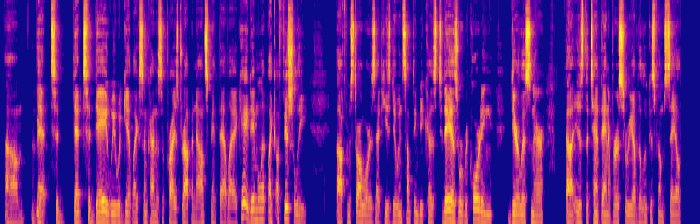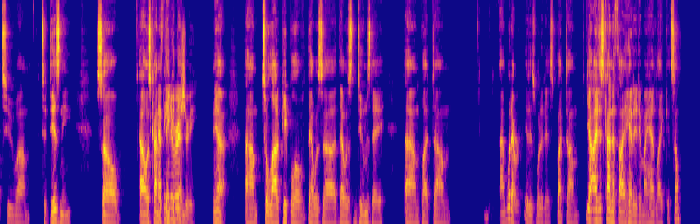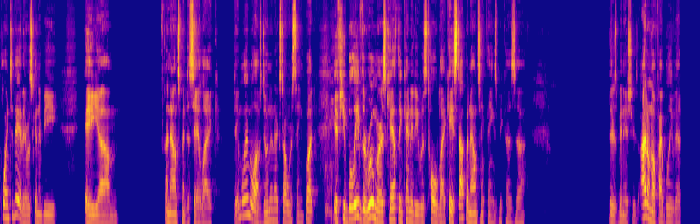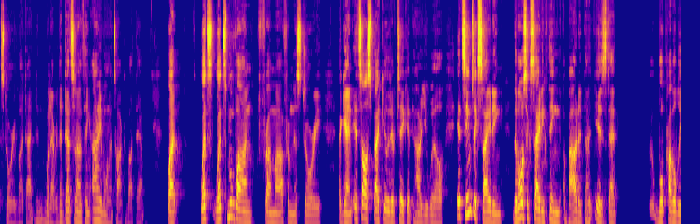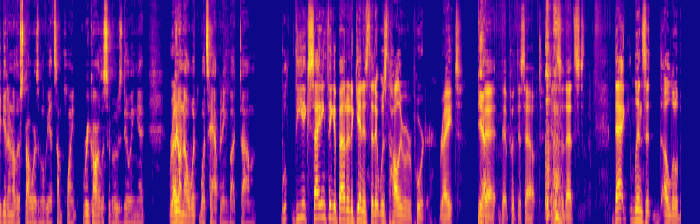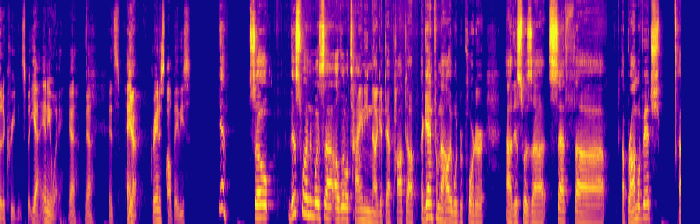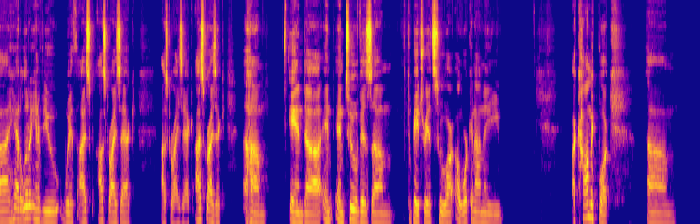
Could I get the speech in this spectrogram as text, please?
Um, that to that today we would get like some kind of surprise drop announcement that like, hey, Damon, like officially, uh, from Star Wars that he's doing something because today, as we're recording, dear listener, uh, is the 10th anniversary of the Lucasfilm sale to um, to Disney. So I was kind of thinking, that- anniversary. yeah, um, to a lot of people that was uh, that was doomsday, um, but um, uh, whatever it is, what it is. But um, yeah, I just kind of thought had it in my head like at some point today there was going to be a um, announcement to say like Damon Lindelof's doing the next Star Wars thing. But if you believe the rumors, Kathleen Kennedy was told like, "Hey, stop announcing things because uh, there's been issues." I don't know if I believe that story, but I, whatever. That, that's another thing. I don't even want to talk about that. But let's let's move on from uh, from this story. Again, it's all speculative. Take it how you will. It seems exciting. The most exciting thing about it is that we'll probably get another Star Wars movie at some point, regardless of who's doing it. Right. We don't know what, what's happening, but um, Well, the exciting thing about it again is that it was the Hollywood Reporter, right? yeah, That that put this out, and so that's that lends it a little bit of credence. But yeah, anyway, yeah, yeah, it's hey, Yeah. grain of salt, babies. Yeah. So this one was uh, a little tiny nugget that popped up again from the Hollywood Reporter. Uh, this was uh, Seth uh, Abramovitch. Uh, he had a little interview with Oscar Isaac, Oscar Isaac, Oscar Isaac, um, and uh, and and two of his um, compatriots who are, are working on a a comic book um,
